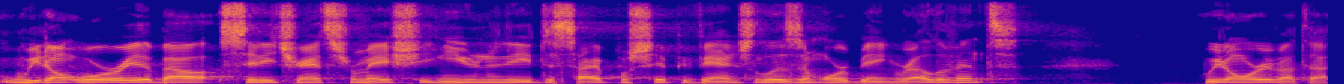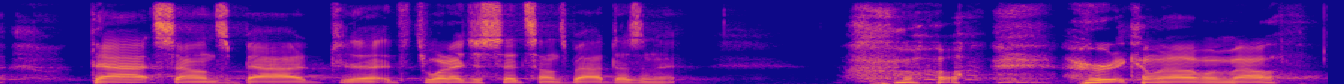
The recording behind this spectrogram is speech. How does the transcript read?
We don't worry about city transformation, unity, discipleship, evangelism, or being relevant. We don't worry about that. That sounds bad. Uh, what I just said sounds bad, doesn't it? I heard it coming out of my mouth.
